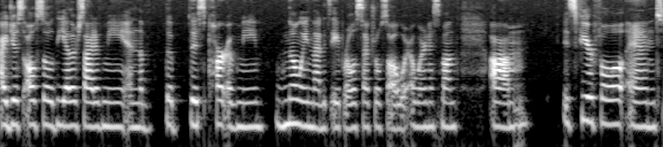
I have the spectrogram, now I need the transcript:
i just also the other side of me and the, the this part of me knowing that it's april sexual assault awareness month um, is fearful and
